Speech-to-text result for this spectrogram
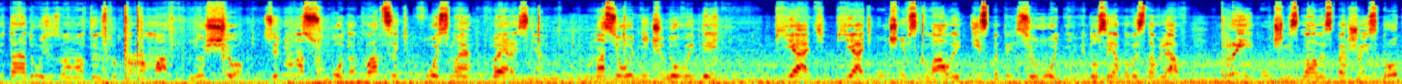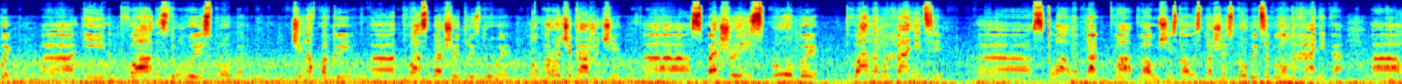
Вітаю, друзі! З вами автоінструктор Роман. Ну що, сьогодні у нас субота, 28 березня. У нас сьогодні чудовий день. 5, 5 учнів склали іспити сьогодні. Відоси я повиставляв. Три учні склали з першої спроби а, і два з другої спроби. Чи навпаки, два з першої, три з другої. Ну, коротше кажучи, а, з першої спроби два на механіці е, склали. Так, два, два учні склали з першої спроби, і це була механіка.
